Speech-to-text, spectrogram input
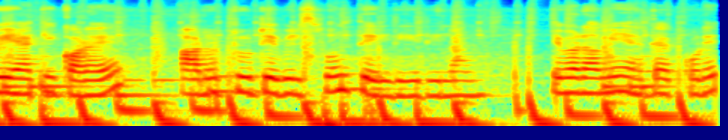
ওই একই কড়াইয়ে আরও টু টেবিল স্পুন তেল দিয়ে দিলাম। এবার আমি এক এক করে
